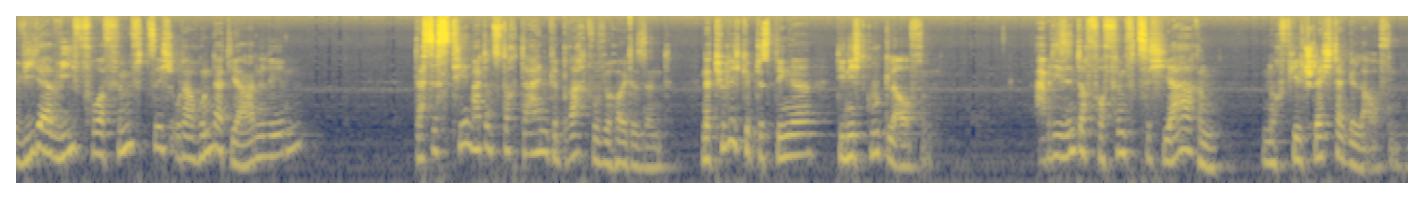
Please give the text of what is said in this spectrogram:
wieder wie vor 50 oder 100 Jahren leben? Das System hat uns doch dahin gebracht, wo wir heute sind. Natürlich gibt es Dinge, die nicht gut laufen. Aber die sind doch vor 50 Jahren noch viel schlechter gelaufen.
